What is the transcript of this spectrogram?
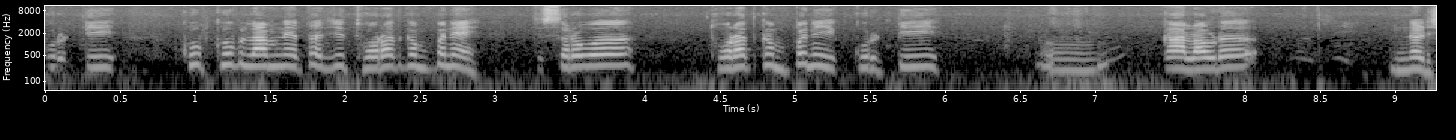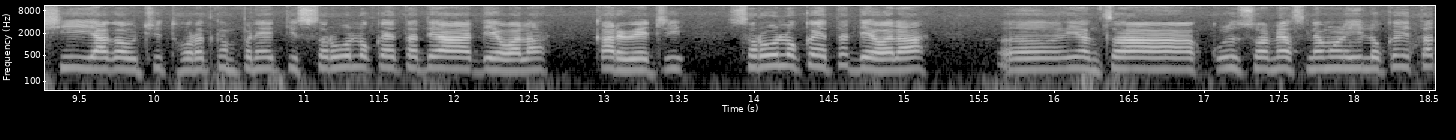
कुर्टी खूप खूप लांब येतात जी थोरात कंपनी आहे ती सर्व थोरात कंपनी कुर्टी कालावडं नडशी या गावची थोरात कंपनी आहे ती सर्व लोक येतात त्या देवाला कारव्याची. सर्व लोक येतात देवाला. यांचा कुळस्वामी असल्यामुळे ही लोक येतात.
